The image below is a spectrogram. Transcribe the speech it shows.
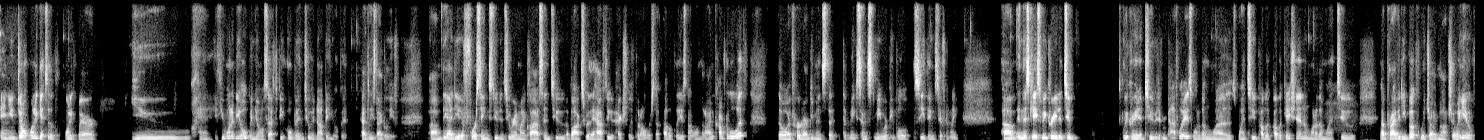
And you don't want to get to the point where you, if you want to be open, you also have to be open to it not being open, at least I believe. Um, the idea of forcing students who are in my class into a box where they have to actually put all their stuff publicly is not one that I'm comfortable with, though I've heard arguments that, that make sense to me where people see things differently. Um, in this case, we created two. We created two different pathways. One of them was went to public publication and one of them went to a private ebook, which I'm not showing you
